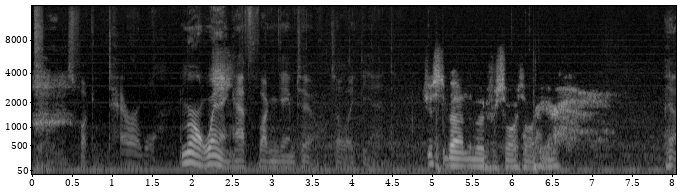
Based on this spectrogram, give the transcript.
It's fucking terrible. And we're winning half the fucking game too, until like the end. Just about in the mood for SWTOR here. Yeah.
